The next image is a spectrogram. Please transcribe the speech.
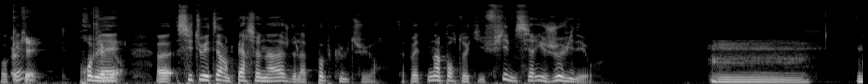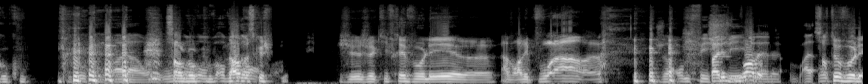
Ok, Ok. Très Premier, euh, si tu étais un personnage de la pop culture, ça peut être n'importe qui, film, série, jeu vidéo. Hmm, Goku. Voilà, on- Sans on- Goku. on- on non, parce que je, je, je kifferais voler, euh, avoir des pouvoirs. euh. Genre, on te fait Pas chier. pouvoirs, euh, mais ah, on- surtout voler.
